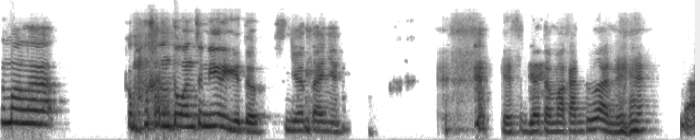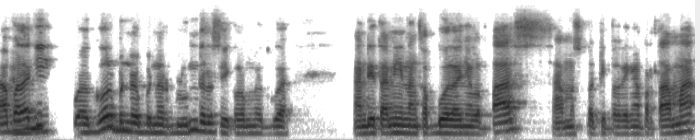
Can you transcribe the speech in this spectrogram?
malah kemakan tuan sendiri gitu senjatanya. Kayak senjata makan tuan ya. Nah, apalagi gua gol bener-bener blunder sih kalau menurut gua. Andi Tani nangkap bolanya lepas sama seperti pertandingan pertama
